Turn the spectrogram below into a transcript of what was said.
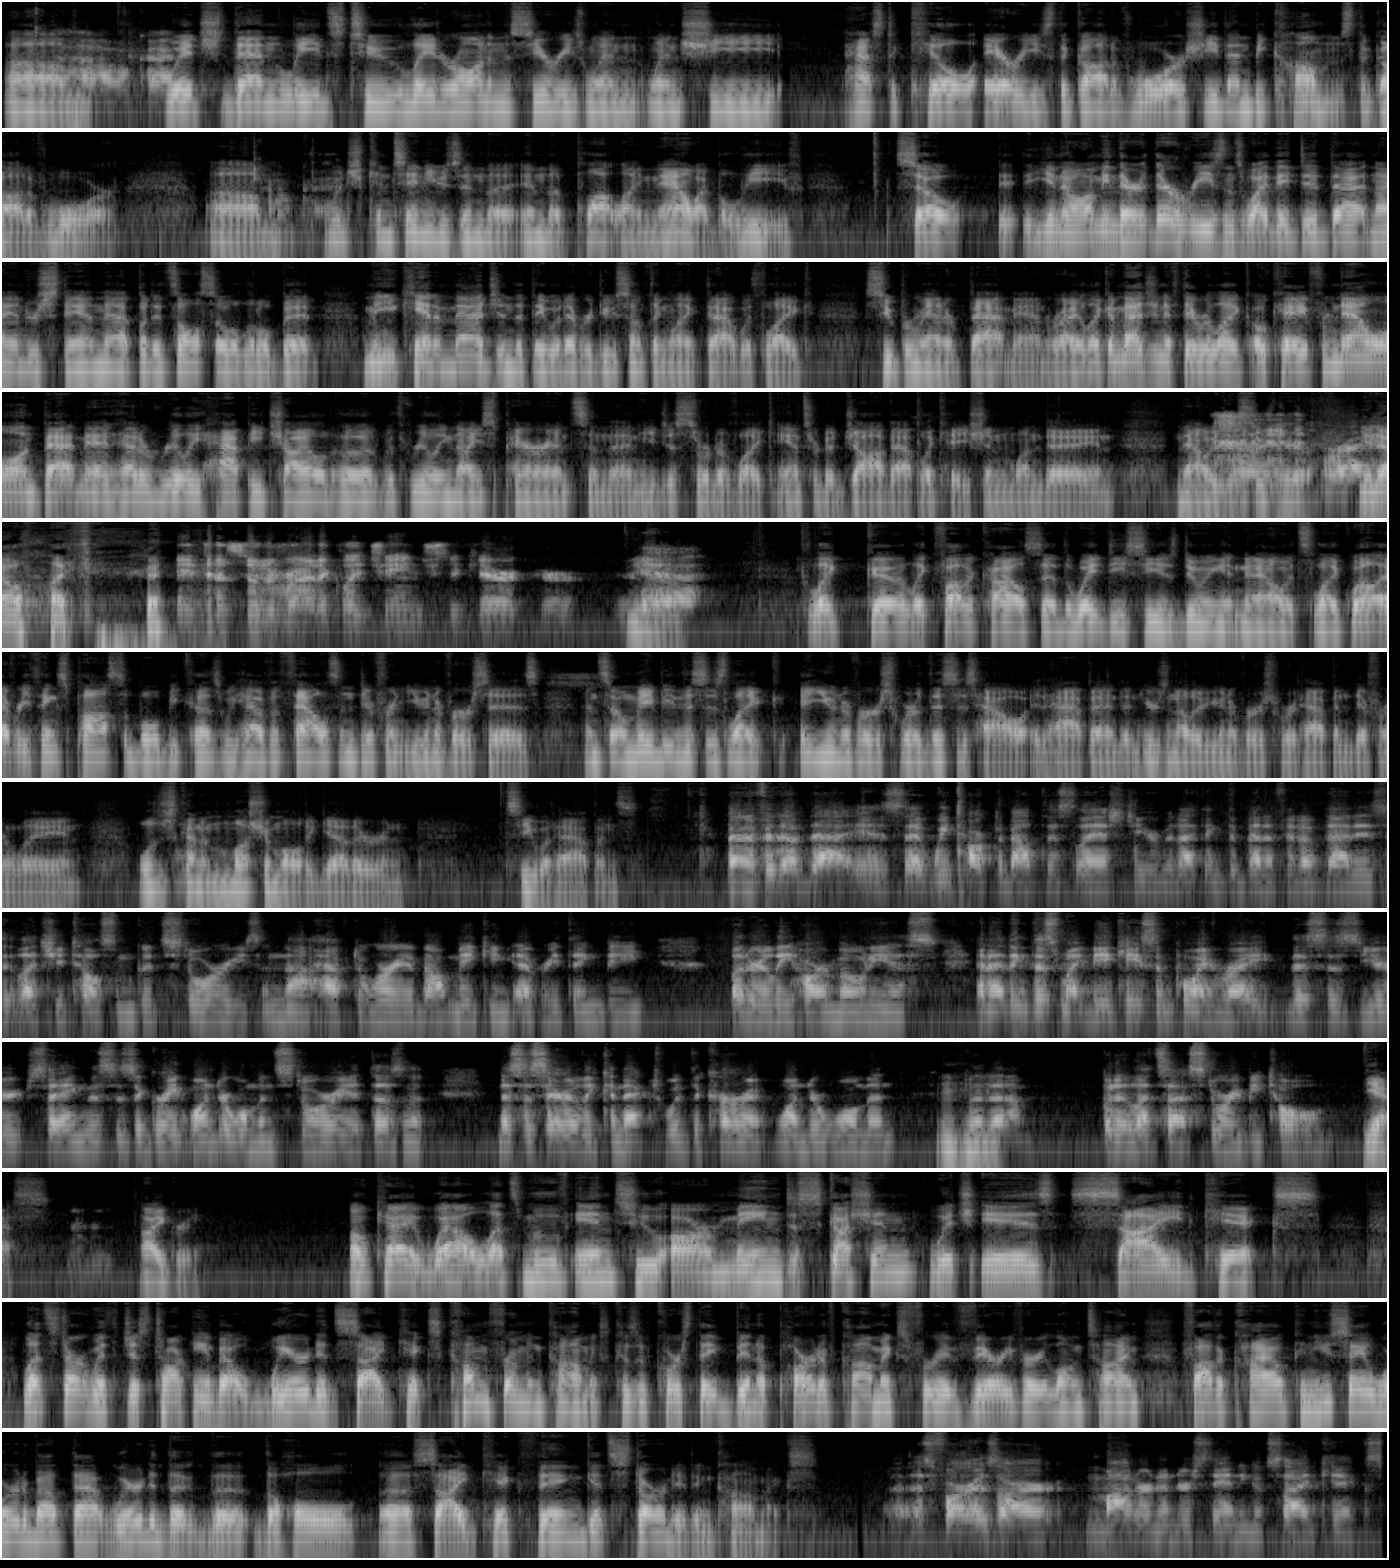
Um, Oh, okay. which then leads to later on in the series when when she has to kill Ares, the god of war. She then becomes the god of war, um, Okay. which continues in the in the plot line now, I believe. So you know, I mean, there there are reasons why they did that, and I understand that, but it's also a little bit. I mean, you can't imagine that they would ever do something like that with like Superman or Batman, right? Like, imagine if they were like, okay, from now on, Batman had a really happy childhood with really nice parents, and then he just sort of like answered a job application one day, and now he's a superhero. right. You know, like. It does sort of radically change the character. Yeah. Like uh, like Father Kyle said, the way DC is doing it now, it's like, well, everything's possible because we have a thousand different universes, and so maybe this is like a universe where this is how it happened, and here's another universe where it happened differently, and we'll just kind of mush them all together and see what happens. benefit of that is that we talked about this last year, but I think the benefit of that is it lets you tell some good stories and not have to worry about making everything be utterly harmonious. And I think this might be a case in point, right? This is you're saying this is a great Wonder Woman story. It doesn't necessarily connect with the current Wonder Woman, Mhm. but um, but it lets that story be told. yes, Mhm. I agree. Okay, well, let's move into our main discussion, which is sidekicks. Let's start with just talking about where did sidekicks come from in comics because of course they've been a part of comics for a very very long time. Father Kyle, can you say a word about that? Where did the the the whole uh, sidekick thing get started in comics? as far as our modern understanding of sidekicks,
